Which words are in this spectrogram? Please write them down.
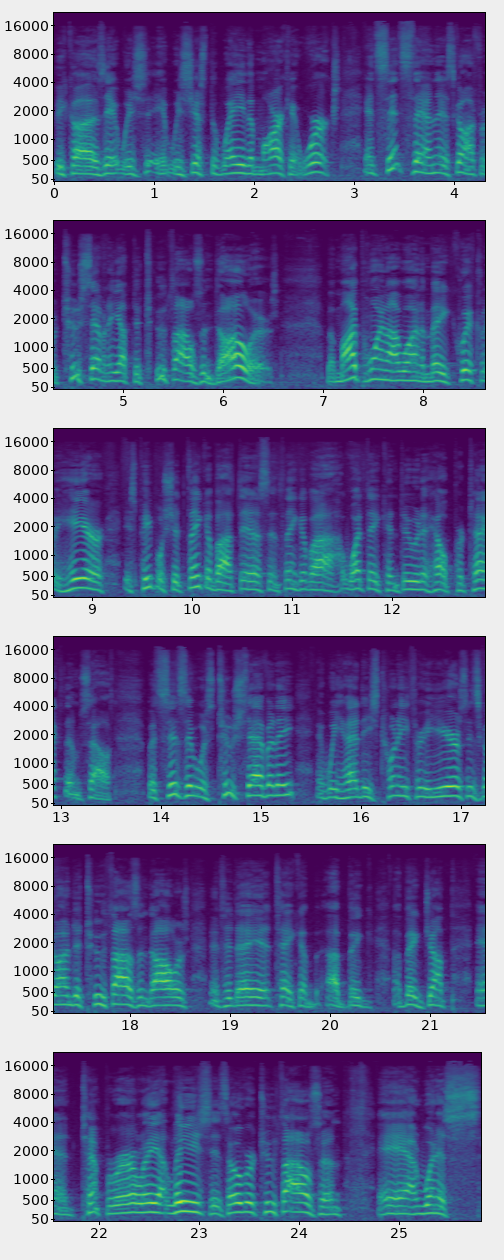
because it was, it was just the way the market works. And since then, it's gone from 270 up to $2,000. But my point I want to make quickly here is people should think about this and think about what they can do to help protect themselves. But since it was 270 and we had these 23 years, it's gone to $2,000, and today it take a, a big a big jump. And temporarily, at least, it's over 2,000. And when it's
